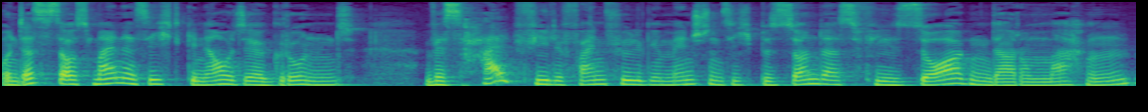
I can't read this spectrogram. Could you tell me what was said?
Und das ist aus meiner Sicht genau der Grund, weshalb viele feinfühlige Menschen sich besonders viel Sorgen darum machen,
